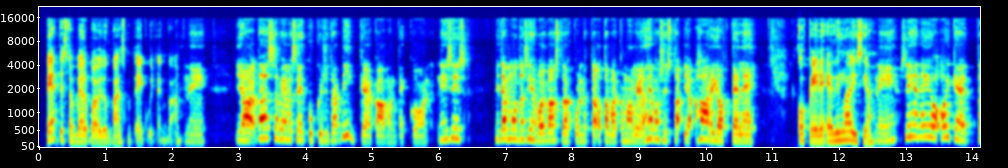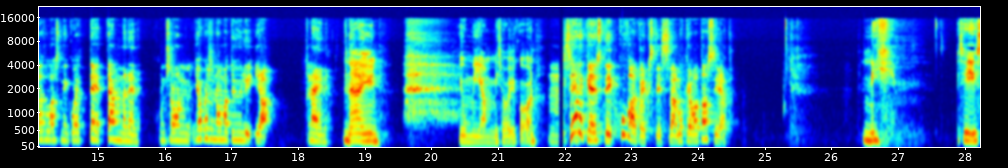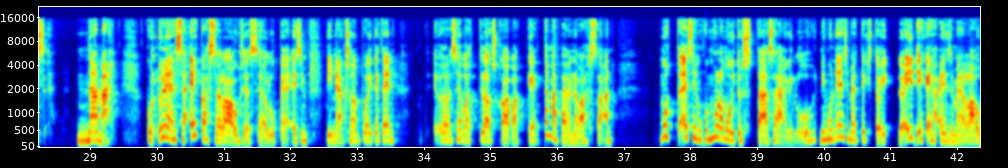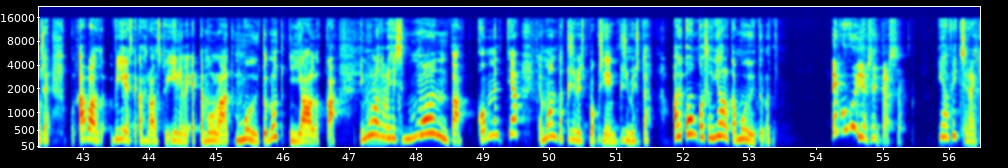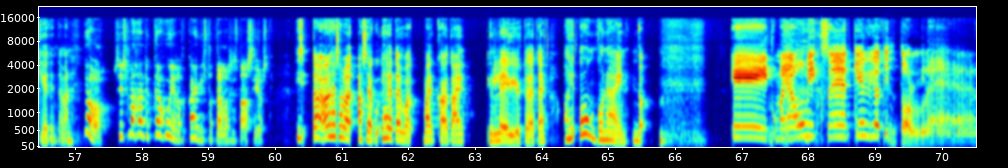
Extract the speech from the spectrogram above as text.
periaatteessa on velpoitun kanssa, mutta ei kuitenkaan. Niin. Ja tässä on vielä se, että kun kysytään vinkkejä kaavan tekoon, niin siis mitä muuta siihen voi vastata kuin, että ota vaikka mallia hevosista ja harjoittele. Kokeile erilaisia. Niin. Siihen ei ole oikein tällaista, niin kuin, että tee tämmönen, kun se on jokaisen oma tyyli ja näin. Näin. Jummi jammi soikoon. Mm. Selkeästi kuvatekstissä lukevat asiat. Niin. Siis nämä. Kun yleensä ekassa lauseessa jo lukee, esim. viime jaksoon poiketen, se voi tilauskaavakkeet tämä päivänä vastaan. Mutta esim. kun mulla muitus tää sääriluu, niin mun ensimmäinen teksti oli, no ei ehkä ihan ensimmäinen lause, mutta about viides ekassa lause tuli ilmi, että mulla on muitunut jalka. Niin mulla tuli siis monta kommenttia ja monta kysymysboksien kysymystä. Ai onko sun jalka muitunut? Eikö huijasin tässä? Ihan vitsinä kirjoitin tämän. Joo, siis mähän tykkään huijata kaikista tällaisista asioista. Siis, tämä on ihan sama asia kuin ihan jotain, va- vaikka jotain leirijuttuja tai ai onko näin? No, ei, kun mä jään umikseen, kirjoitin tolleen.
